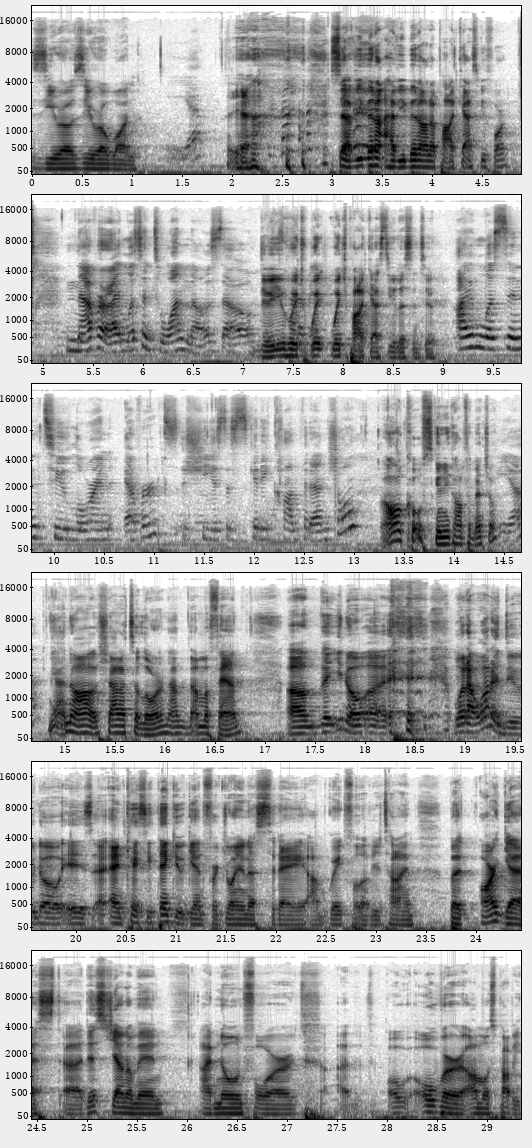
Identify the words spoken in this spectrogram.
001. Yep. Yeah. so have you been on, have you been on a podcast before? Never. I listened to one though. So. Do you which, which which podcast do you listen to? I listen to Lauren Evarts. She is the Skinny Confidential. Oh, cool. Skinny Confidential. Yeah. Yeah, no, uh, shout out to Lauren. I'm, I'm a fan. Um, but you know, uh, what I want to do though is, and Casey, thank you again for joining us today. I'm grateful of your time. But our guest, uh, this gentleman, I've known for uh, over almost probably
